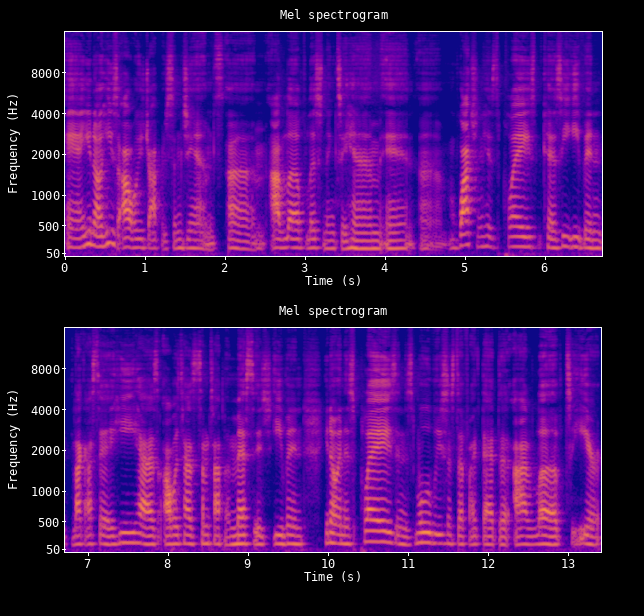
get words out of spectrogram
And, you know, he's always dropping some gems. Um, I love listening to him and um, watching his plays because he even, like I said, he has always has some type of message, even, you know, in his plays and his movies and stuff like that, that I love to hear.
